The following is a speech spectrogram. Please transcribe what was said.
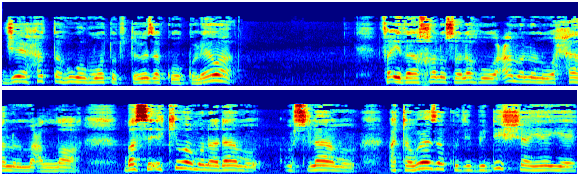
je hata huo moto tutaweza kuokolewa فاذا خلص له عمل وحال مع الله بس ikiwa mwanadamu Muislamu ataweza kujibidisha yeye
